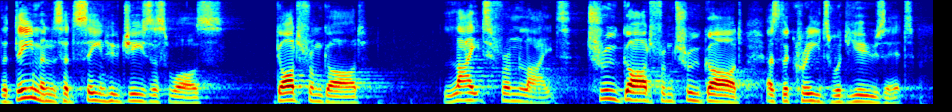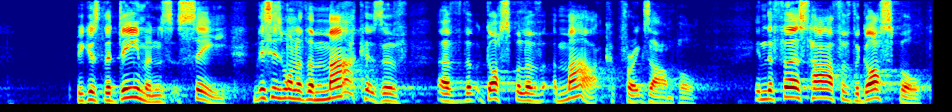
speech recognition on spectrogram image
the demons had seen who Jesus was God from God, light from light, true God from true God, as the creeds would use it. Because the demons see. This is one of the markers of, of the Gospel of Mark, for example. In the first half of the Gospel,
